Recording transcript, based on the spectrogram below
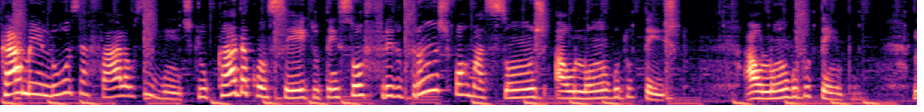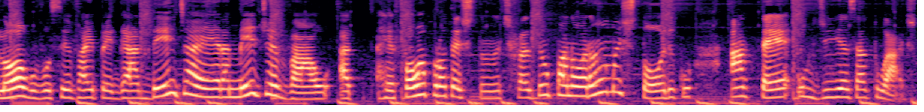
Carmen Lúcia fala o seguinte, que o cada conceito tem sofrido transformações ao longo do texto, ao longo do tempo. Logo, você vai pegar desde a era medieval, a reforma protestante, fazer um panorama histórico até os dias atuais,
